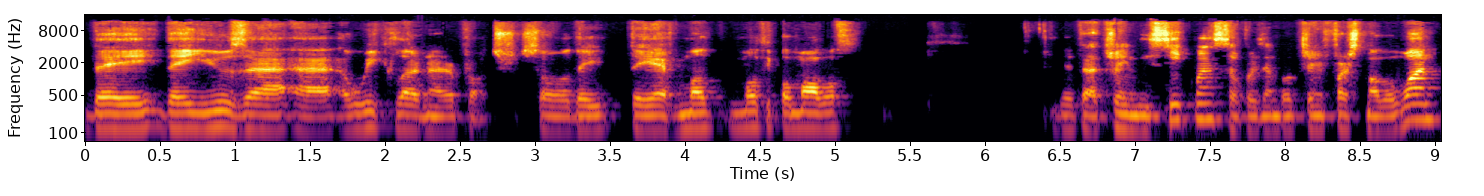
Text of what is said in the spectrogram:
they, they use a, a, weak learner approach. So they, they have mul multiple models that are trained in sequence. So for example, train first model one,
